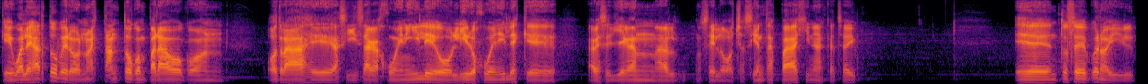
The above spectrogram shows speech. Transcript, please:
Que igual es harto, pero no es tanto comparado con otras eh, así sagas juveniles o libros juveniles que a veces llegan a, no sé, los 800 páginas, ¿cachai? Eh, entonces, bueno, y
